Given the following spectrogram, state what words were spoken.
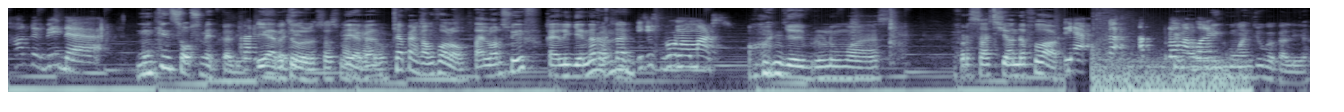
kan udah beda. mungkin sosmed kali ya. Iya betul. sosmed Iya kan? Siapa yang kamu follow? Taylor Swift? Kylie Jenner? karena This is Bruno Mars. Oh, Anjay Bruno Mars. Versace on the floor. Ya enggak. Aku lo nggak boleh. lingkungan juga kali ya.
